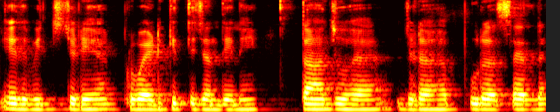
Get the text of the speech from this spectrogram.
ਇਹਦੇ ਵਿੱਚ ਜਿਹੜੇ ਹੈ ਪ੍ਰੋਵਾਈਡ ਕੀਤੇ ਜਾਂਦੇ ਨੇ, ਤਾਂ ਜੋ ਹੈ ਜਿਹੜਾ ਹੈ ਪੂਰਾ ਸੈੱਲ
